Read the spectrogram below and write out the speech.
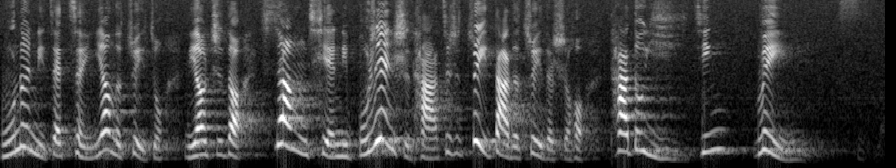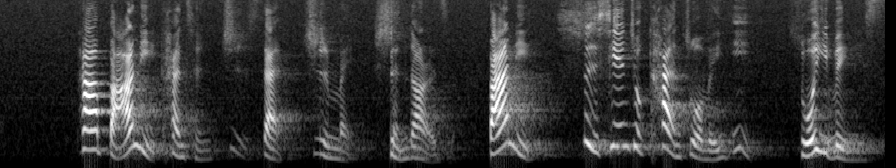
无论你在怎样的罪中，你要知道，尚且你不认识他，这是最大的罪的时候，他都已经为你死。他把你看成至善至美神的儿子，把你事先就看作为义。所以为你死，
